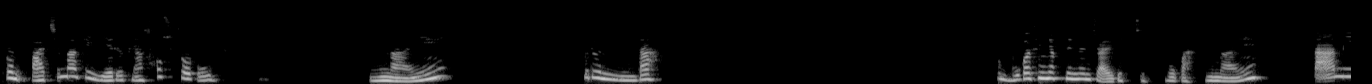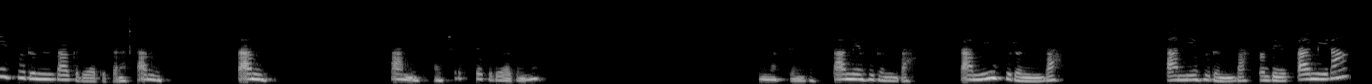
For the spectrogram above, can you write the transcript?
그럼 마지막에 얘를 그냥 서술어로 이마에 흐른다. 그럼 뭐가 생략됐는지 알겠지? 뭐가? 이마에 땀이 흐른다 그래야 되잖아. 땀이. 땀이. 땀이. 아, 초록색으로 해야겠네. 생략된 거. 땀이 흐른다. 땀이 흐른다. 땀이 흐른다. 그런데 이 땀이랑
